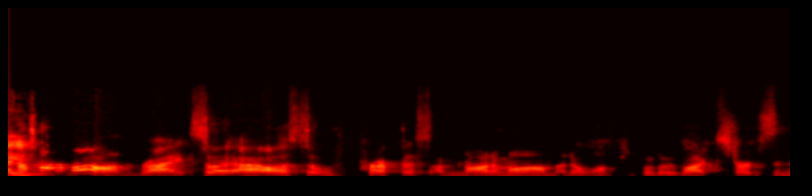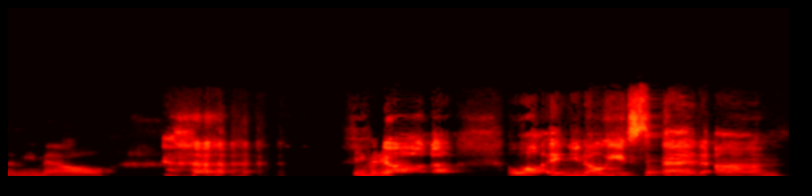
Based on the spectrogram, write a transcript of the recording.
and I'm not a mom, right? So I, I, also preface I'm not a mom. I don't want people to like start sending me mail. Even no, if- no. Well, and you know, you said um,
